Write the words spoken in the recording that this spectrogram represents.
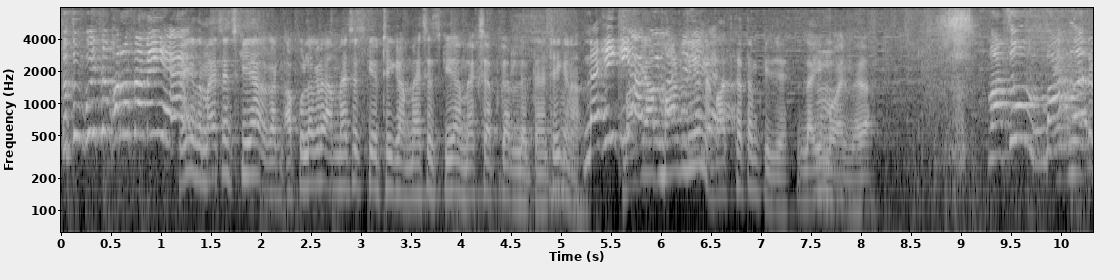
तो तुमको इससे भरोसा नहीं है? ठीक है है तो मैसेज किया अगर आपको लग रहा है मैसेज किया ठीक है मैसेज किया हम एक्सेप्ट कर लेते हैं ठीक है ना? नहीं किया, बाकी आप कोई मान लिए ना बात खत्म कीजिए लाइए मोबाइल मेरा। मासूम बात कर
